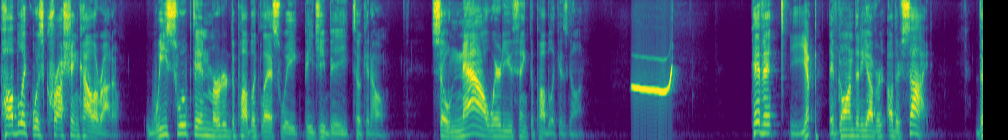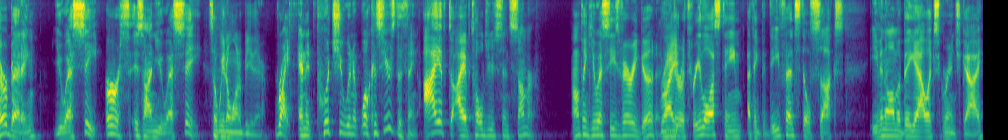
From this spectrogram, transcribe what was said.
Public was crushing Colorado. We swooped in, murdered the public last week. BGB took it home. So now, where do you think the public has gone? Pivot. Yep. They've gone to the other, other side. They're betting USC. Earth is on USC. So we don't want to be there. Right. And it puts you in it. Well, because here's the thing. I have to, I have told you since summer. I don't think USC is very good. I Right. think they're a three-loss team. I think the defense still sucks, even though I'm a big Alex Grinch guy.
